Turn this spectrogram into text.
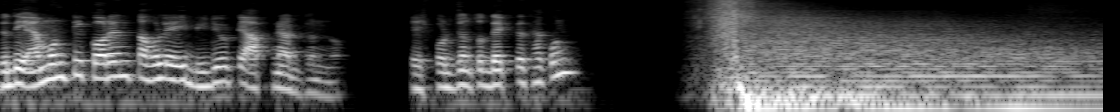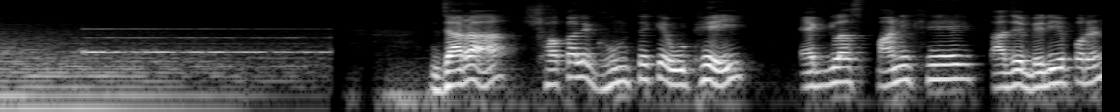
যদি এমনটি করেন, তাহলে এই ভিডিওটি আপনার জন্য। শেষ পর্যন্ত দেখতে থাকুন। যারা সকালে ঘুম থেকে উঠেই এক গ্লাস পানি খেয়ে কাজে বেরিয়ে পড়েন,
